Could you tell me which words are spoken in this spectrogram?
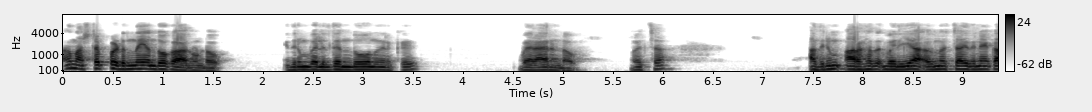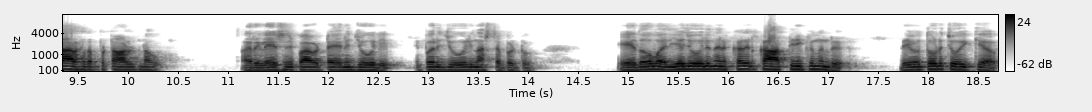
അത് നഷ്ടപ്പെടുന്ന എന്തോ കാരണം ഉണ്ടാവും ഇതിനും വലുത് എന്തോ എന്ന് നിനക്ക് വരാനുണ്ടാവും. എന്ന് വെച്ചാൽ അതിനും അർഹത വലിയ എന്ന് വെച്ചാൽ ഇതിനേക്കാൾ അർഹതപ്പെട്ട ആളുണ്ടാവും. റിലേഷൻഷിപ്പ് ആവട്ടെ അതിന് ജോലി. ഇപ്പോൾ ഒരു ജോലി നഷ്ടപ്പെട്ടു. ഏതോ വലിയ ജോലി നിനക്ക് അതിന് കാത്തിരിക്കുന്നുണ്ട്. ദൈവത്തോട് ചോദിക്കുക.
